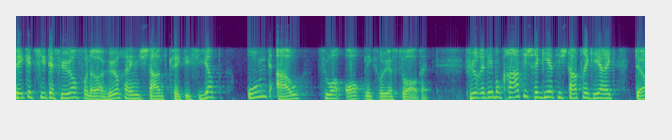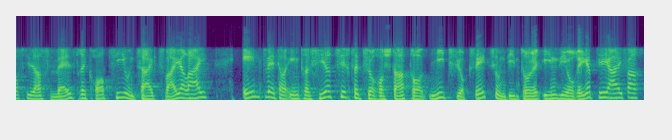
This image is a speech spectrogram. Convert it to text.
sind sie dafür von einer höheren Instanz kritisiert und auch zur Ordnung gerufen worden. Für eine demokratisch regierte Stadtregierung dürfte das Weltrekord sein und zeigt zweierlei. Entweder interessiert sich der Zürcher Stadtrat nicht für Gesetze und ignoriert sie einfach,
